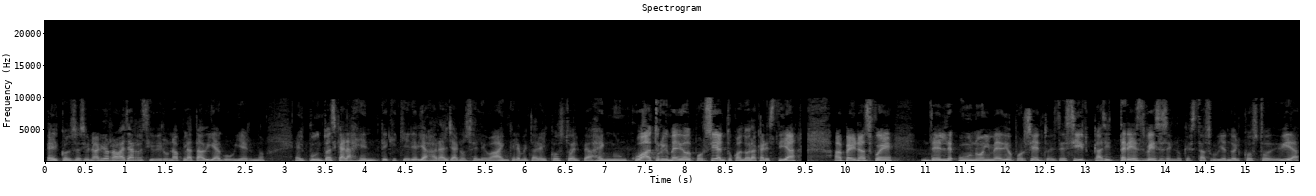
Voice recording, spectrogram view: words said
el concesionario vaya a recibir una plata vía gobierno, el punto es que a la gente que quiere viajar al llano se le va a incrementar el costo del peaje en un 4,5%, cuando la carestía apenas fue del 1,5%, es decir, casi tres veces en lo que está subiendo el costo de vida.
